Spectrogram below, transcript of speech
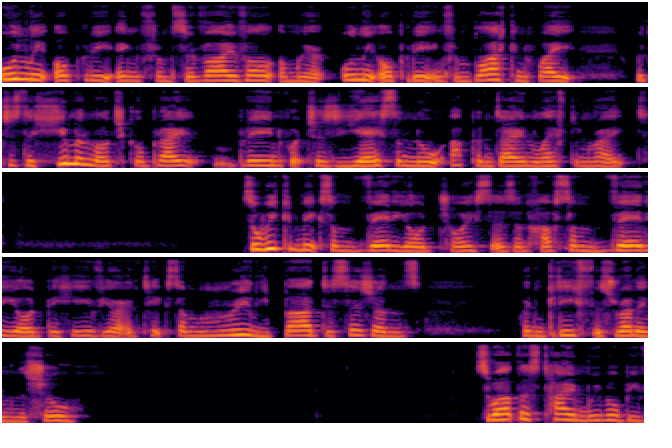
only operating from survival and we are only operating from black and white, which is the human logical brain, which is yes and no, up and down, left and right. So we can make some very odd choices and have some very odd behaviour and take some really bad decisions when grief is running the show. So at this time, we will be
